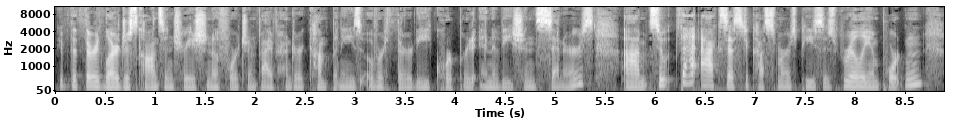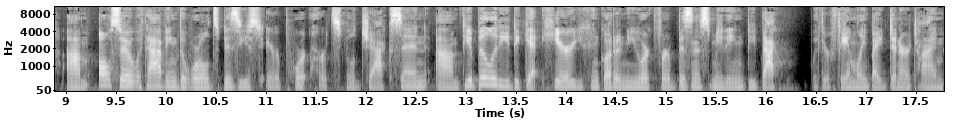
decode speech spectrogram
We have the third largest concentration of Fortune 500 companies, over 30 corporate innovation centers. Um, so that access to customers piece is really important. Um, also, with having the world's busiest airport, Hartsfield Jackson, the ability to get here here. You can go to New York for a business meeting, be back with your family by dinner time,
